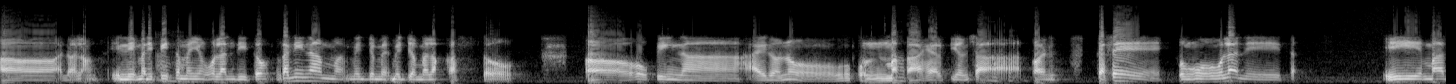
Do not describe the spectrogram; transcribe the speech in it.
ah, ano lang, hindi manipis naman yung ulan dito. Kanina medyo medyo malakas. So, uh, hoping na I don't know kung maka-help 'yon sa kon kasi kung uulan eh i mag,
